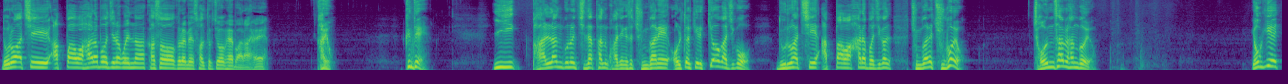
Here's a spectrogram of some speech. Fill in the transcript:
노르하치 아빠와 할아버지라고 했나? 가서 그러면 설득 좀 해봐라 해. 가요. 근데 이 반란군을 진압하는 과정에서 중간에 얼떨결에 껴가지고 누르하치의 아빠와 할아버지가 중간에 죽어요. 전사를 한 거예요. 여기에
